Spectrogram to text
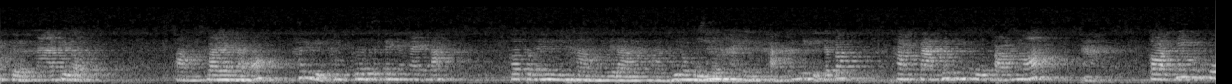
ำเกินหน้าที่เรา ทำไปเนาะถ้าเด็กทำเกินจะเป็นยังไงคะก็จะไม่มีทางเวลาทานที่โรงเรียนใช่ค่ะนักเรียนก็ต้องทำตามที่คุณครูฟังเนาะอะก่อนที่คุณครู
